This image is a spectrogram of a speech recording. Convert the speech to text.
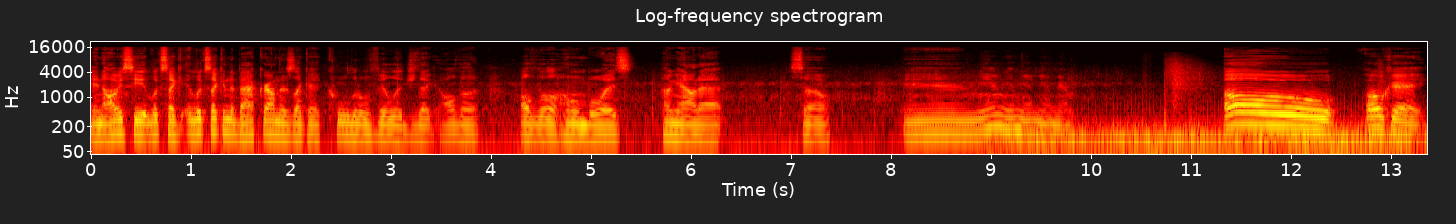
And obviously it looks like it looks like in the background there's like a cool little village that all the all the little homeboys hung out at. So and yum, yum, yum, yum, yum. Oh okay.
